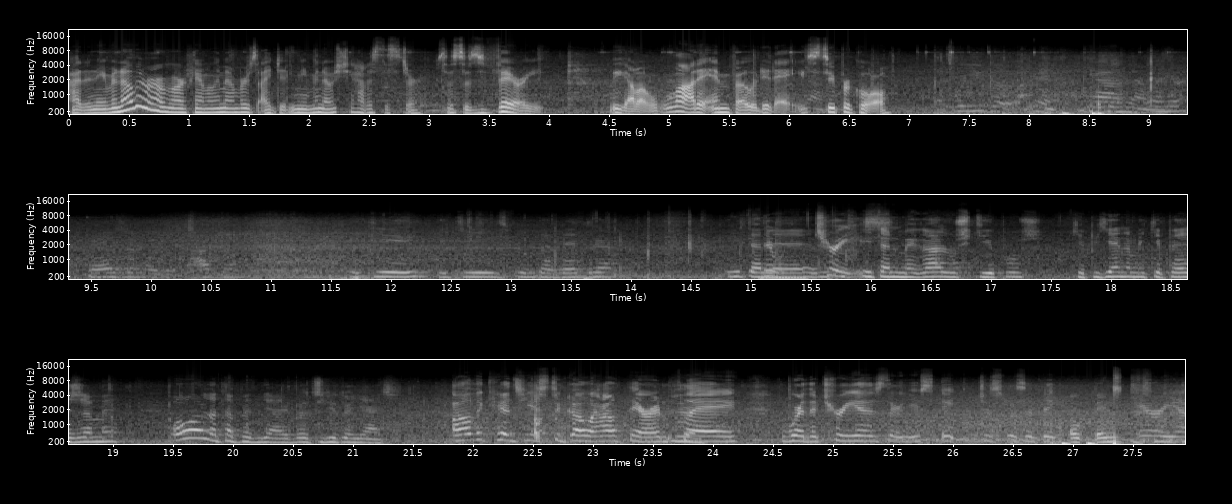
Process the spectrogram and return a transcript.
I didn't even know there were more family members. I didn't even know she had a sister. So this is very, we got a lot of info today. Super cool. Εκεί, εκεί που είναι τα δέντρα. Ήταν, There were trees. ήταν μεγάλους κήπους και πηγαίναμε και παίζαμε. Όλα τα παιδιά εδώ της γειτονιάς. all the kids used to go out there and play where the tree is. There used, it just was a big Open. area.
